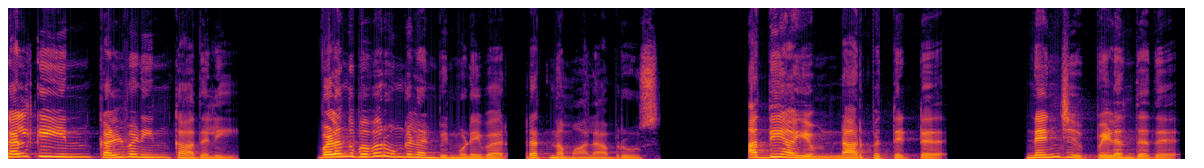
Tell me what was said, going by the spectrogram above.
கல்கியின் கல்வனின் காதலி. வழங்குபவர் உங்கள் அன்பின் முனைவர் ரத்னமாலா புரூஸ். அத்தியாயம் நாற்பத்தெட்டு. நெஞ்சு பிளந்தது.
